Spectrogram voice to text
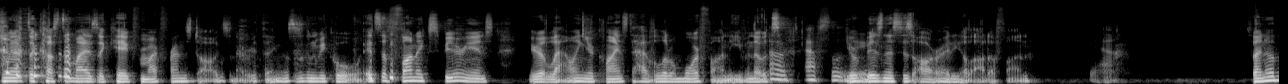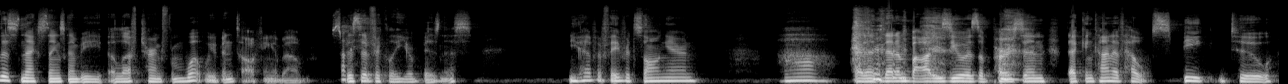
I'm gonna have to customize a cake for my friends' dogs and everything. This is gonna be cool. It's a fun experience. You're allowing your clients to have a little more fun, even though it's oh, absolutely. your business is already a lot of fun. Yeah. So I know this next thing's gonna be a left turn from what we've been talking about, specifically your business. You have a favorite song, Erin? Ah. That, that embodies you as a person that can kind of help speak to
